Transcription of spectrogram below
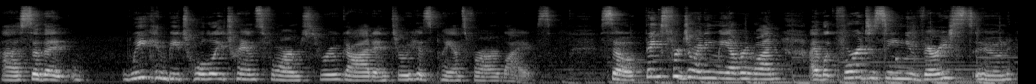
uh, so that we can be totally transformed through God and through His plans for our lives. So, thanks for joining me, everyone. I look forward to seeing you very soon.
